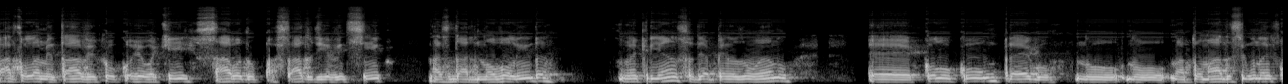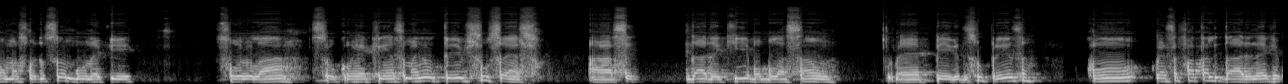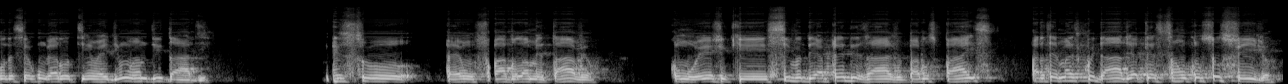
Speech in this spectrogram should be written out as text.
fato lamentável que ocorreu aqui sábado passado, dia 25, na cidade de Nova Olinda. Uma criança de apenas um ano é, colocou um prego no, no, na tomada, segundo a informação do SAMU, né, que foram lá socorrer a criança, mas não teve sucesso. A cidade aqui, a população é, pega de surpresa com, com essa fatalidade né, que aconteceu com um garotinho de um ano de idade. Isso é um fato lamentável, como este, que sirva de aprendizagem para os pais para ter mais cuidado e atenção com seus filhos.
